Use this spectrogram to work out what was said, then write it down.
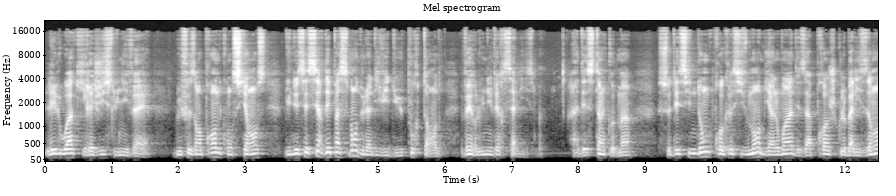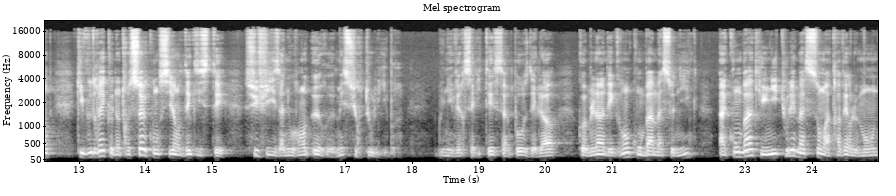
les lois qui régissent l'univers, lui faisant prendre conscience du nécessaire dépassement de l'individu pour tendre vers l'universalisme. Un destin commun se dessine donc progressivement bien loin des approches globalisantes qui voudraient que notre seule conscience d'exister suffise à nous rendre heureux, mais surtout libres. L'universalité s'impose dès lors comme l'un des grands combats maçonniques, un combat qui unit tous les maçons à travers le monde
